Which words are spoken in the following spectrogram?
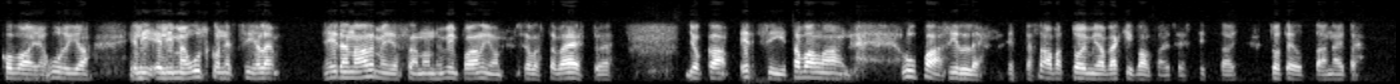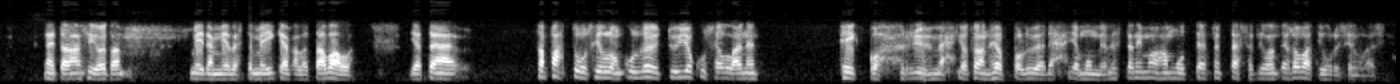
kovaa ja hurjaa. Eli, eli mä uskon, että siellä heidän armeijassaan on hyvin paljon sellaista väestöä, joka etsii tavallaan lupaa sille, että saavat toimia väkivaltaisesti tai toteuttaa näitä, näitä asioita meidän mielestämme ikävällä tavalla. Ja tämä tapahtuu silloin, kun löytyy joku sellainen heikko ryhmä, jota on helppo lyödä. Ja mun mielestäni maahanmuuttajat nyt tässä tilanteessa ovat juuri sellaisia.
